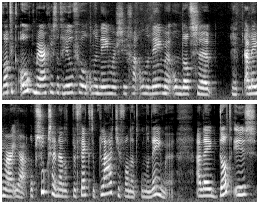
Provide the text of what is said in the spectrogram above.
wat ik ook merk is dat heel veel ondernemers zich gaan ondernemen omdat ze het alleen maar ja, op zoek zijn naar dat perfecte plaatje van het ondernemen. Alleen dat is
